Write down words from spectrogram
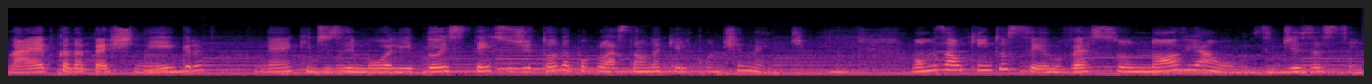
na época da peste negra, né? Que dizimou ali dois terços de toda a população daquele continente. Vamos ao quinto selo, verso 9 a 11. Diz assim:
